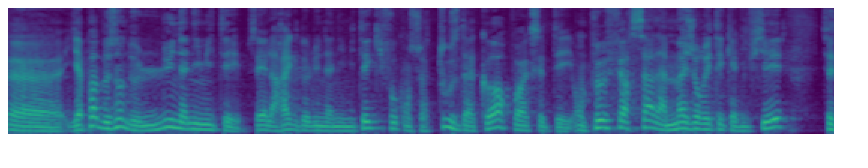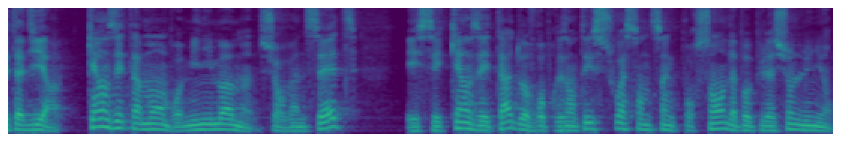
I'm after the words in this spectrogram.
euh, il n'y a pas besoin de l'unanimité. Vous savez, la règle de l'unanimité qu'il faut qu'on soit tous d'accord pour accepter. On peut faire ça à la majorité qualifiée, c'est-à-dire 15 États membres minimum sur 27, et ces 15 États doivent représenter 65% de la population de l'Union.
